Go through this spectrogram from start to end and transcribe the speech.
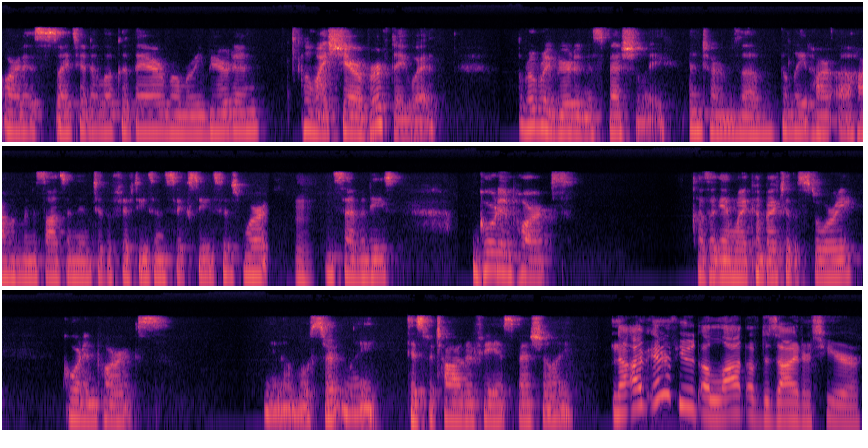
artists. I tend to look at there, Romare Bearden, whom I share a birthday with. Romare Bearden, especially in terms of the late Har- uh, Harlem Renaissance and into the 50s and 60s, his work mm-hmm. in 70s. Gordon Parks, because again, when I come back to the story, Gordon Parks, you know, most certainly. his photography, especially. Now, I've interviewed a lot of designers here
